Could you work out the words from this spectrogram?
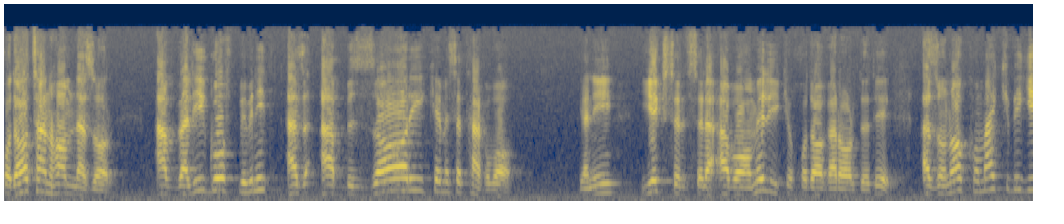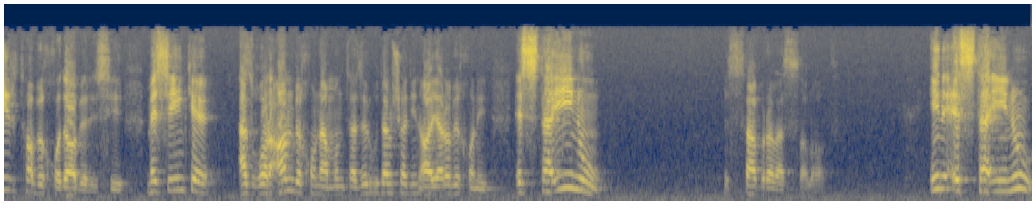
خدا تنهام نزار. اولی گفت ببینید از ابزاری که مثل تقوا. یعنی یک سلسله عواملی که خدا قرار داده از اونا کمک بگیر تا به خدا برسی. مثل این که از قرآن بخونم منتظر بودم شاید این آیه رو بخونید. استعینو صبر و الصلات این استعینو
